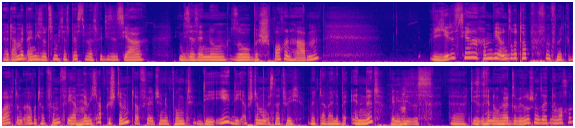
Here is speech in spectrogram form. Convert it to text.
ja, damit eigentlich so ziemlich das Beste, was wir dieses Jahr in dieser Sendung so besprochen haben. Wie jedes Jahr haben wir unsere Top 5 mitgebracht und eure Top 5. Ihr habt Mhm. nämlich abgestimmt auf feuilletöne.de. Die Abstimmung ist natürlich mittlerweile beendet, wenn Mhm. ihr dieses, äh, diese Sendung hört, sowieso schon seit einer Woche.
